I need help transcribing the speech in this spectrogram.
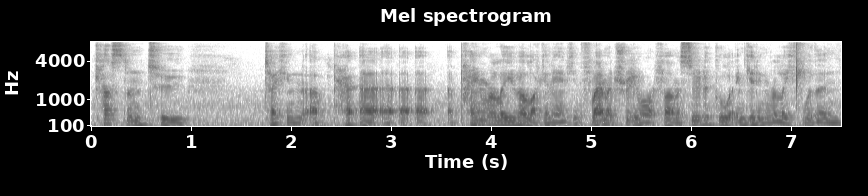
accustomed to taking a, a, a, pain reliever like an anti-inflammatory or a pharmaceutical and getting relief within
